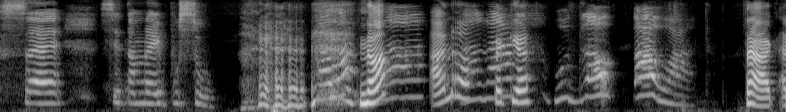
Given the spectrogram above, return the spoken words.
se si tam dají pusu. no, ano, tak spávat. Tak, a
